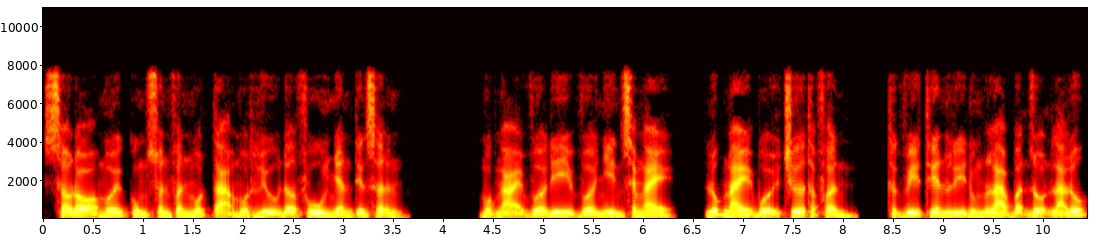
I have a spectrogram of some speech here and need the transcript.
sau đó mới cùng Xuân phân một tả một hữu đỡ phu nhân tiến sân. Một ngải vừa đi vừa nhìn xem ngày, lúc này buổi trưa thập phần, thực vì thiên ly đúng là bận rộn là lúc,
